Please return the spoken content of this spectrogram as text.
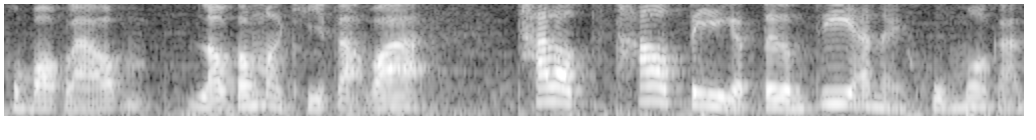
ผมบอกแล้ว เราต้องมาคิดอะว่า ถ้าเราถ้าเราตีกับเติมจี้อันไหนคุ้มกว่ากัน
